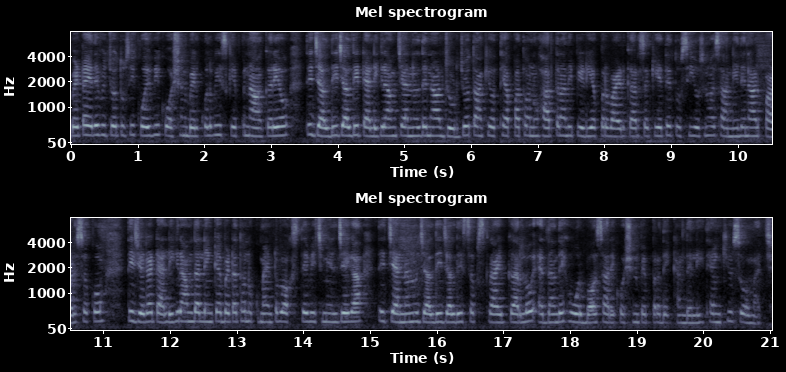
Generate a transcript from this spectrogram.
ਬੇਟਾ, ਇਹਦੇ ਵਿੱਚੋਂ ਤੁਸੀਂ ਕੋਈ ਵੀ ਕੁਐਸਚਨ ਬਿਲਕੁਲ ਵੀ ਸਕਿਪ ਨਾ ਕਰਿਓ ਤੇ ਜਲਦੀ ਜਲਦੀ ਟੈਲੀਗ੍ਰਾਮ ਚੈਨਲ ਦੇ ਨਾਲ ਜੁੜ ਜਾਓ ਤਾਂ ਕਿ ਉੱਥੇ ਆਪਾਂ ਤੁਹਾਨੂੰ ਹਰ ਤਰ੍ਹਾਂ ਦੀ ਪੀਡੀਐਫ ਪ੍ਰੋਵਾਈਡ ਕਰ ਸਕੀਏ ਤੇ ਤੁਸੀਂ ਉਸ ਨੂੰ ਆਸਾਨੀ ਦੇ ਨਾਲ ਪੜ੍ਹ ਸਕੋ। ਤੇ ਜਿਹੜਾ ਟੈਲੀਗ੍ਰਾਮ ਦਾ ਲਿੰਕ ਹੈ ਬੇਟਾ, ਤੁਹਾਨੂੰ ਕਮੈਂਟ ਬਾਕਸ ਦੇ ਵਿੱਚ ਮਿਲ ਜਾਏਗਾ ਤੇ ਚੈਨਲ ਨੂੰ ਜਲਦੀ ਜਲਦੀ ਸਬਸਕ੍ਰਾਈਬ ਕਰ ਲਓ। ਐਦਾਂ ਦੇ ਹੋਰ ਬਹੁਤ ਸਾਰੇ ਕੁਐਸਚਨ ਪੇਪਰ ਦੇਖਣ ਦੇ ਲਈ। ਥੈਂਕ ਯੂ ਸੋ ਮੱਚ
